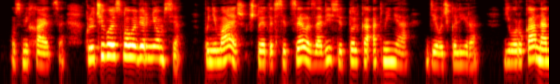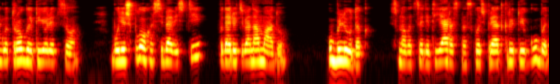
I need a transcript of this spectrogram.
— усмехается. «Ключевое слово «вернемся». Понимаешь, что это всецело зависит только от меня, девочка Лира. Его рука нагло трогает ее лицо. Будешь плохо себя вести, подарю тебя намаду. Ублюдок! Снова цедит яростно сквозь приоткрытые губы,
